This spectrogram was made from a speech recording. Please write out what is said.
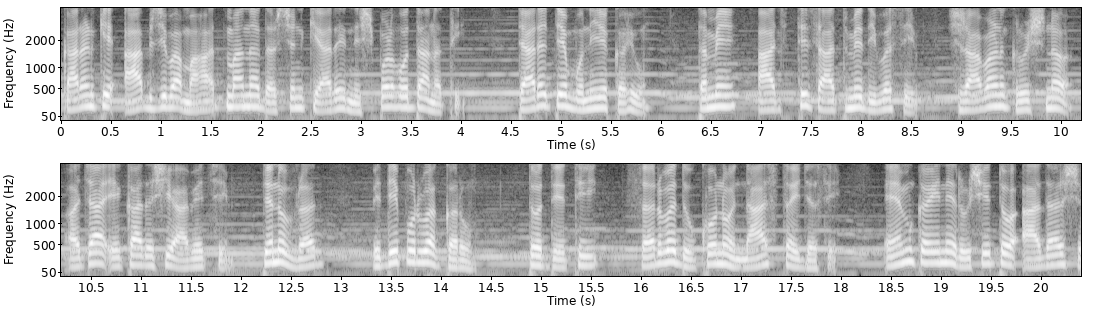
કારણ કે આપ જેવા મહાત્માના દર્શન ક્યારેય નિષ્ફળ હોતા નથી. ત્યારે તે મુનિએ કહ્યું, તમે આજથી સાતમે દિવસે શ્રાવણ કૃષ્ણ અજા એકાદશી આવે છે. તેનું વ્રત વિધિપૂર્વક કરો. તો તેથી સર્વ દુઃખોનો નાશ થઈ જશે. એમ કહીને ઋષિ તો આદર્શ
